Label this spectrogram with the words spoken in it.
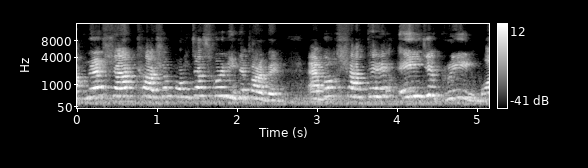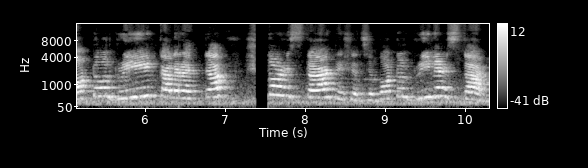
আপনারা শার্ট 650 করে নিতে পারবেন। এবং সাথে এই যে গ্রিন বটল গ্রিন কালার একটা স্কার্ট এসেছে। বটল গ্রিনের স্কার্ট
